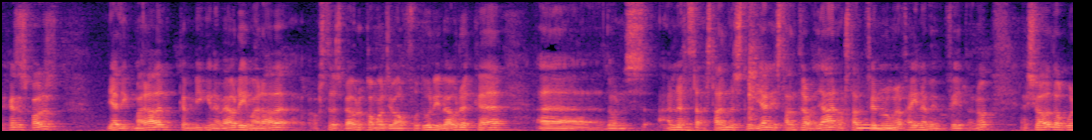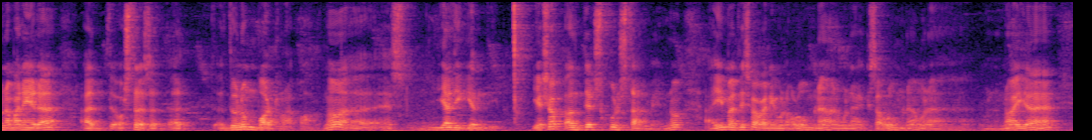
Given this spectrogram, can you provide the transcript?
aquestes coses ja dic, m'agrada que em vinguin a veure i m'agrada, ostres, veure com els hi va el futur i veure que eh, doncs, han, estan estudiant i estan treballant o estan fent una feina ben feta, no? Això d'alguna manera, et, ostres, et, et, et dona un bon record, no? Eh, és, ja dic, i, i això en tens constantment, no? Ahir mateix va venir una alumna, una exalumna, una, una noia, eh?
